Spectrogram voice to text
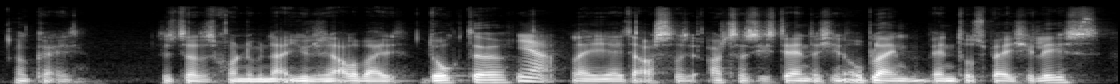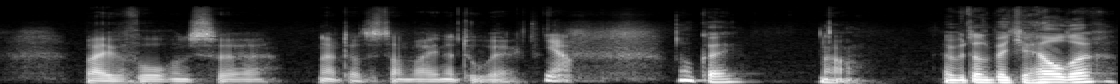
oké. Okay. Dus dat is gewoon de Jullie zijn allebei dokter. Ja. Alleen je heet artsassistent als je in opleiding bent tot specialist. Waar je vervolgens, uh, nou dat is dan waar je naartoe werkt. Ja. Oké, okay. nou, hebben we dat een beetje helder?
